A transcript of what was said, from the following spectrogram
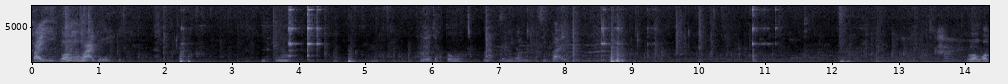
ไปอีกบ่ยังว่าอยู่นี่นี่เนาะเดี๋ยวจะโตนับเป็นกันสิไปรวมกับ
